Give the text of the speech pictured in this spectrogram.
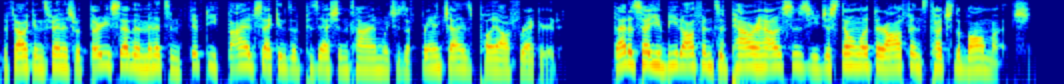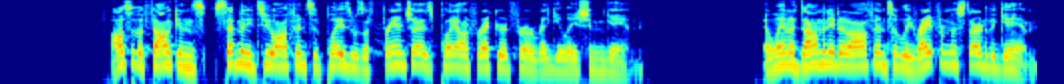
The Falcons finished with 37 minutes and 55 seconds of possession time, which is a franchise playoff record. That is how you beat offensive powerhouses. You just don't let their offense touch the ball much. Also, the Falcons' 72 offensive plays was a franchise playoff record for a regulation game. Atlanta dominated offensively right from the start of the game.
